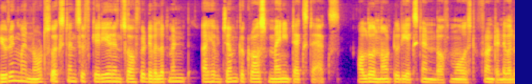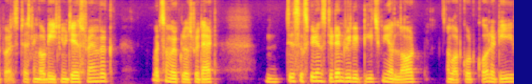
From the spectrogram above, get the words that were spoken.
During my not so extensive career in software development, I have jumped across many tech stacks, although not to the extent of most front-end developers testing out each new JS framework, but somewhere close to that. This experience didn't really teach me a lot about code quality,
